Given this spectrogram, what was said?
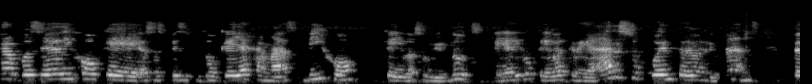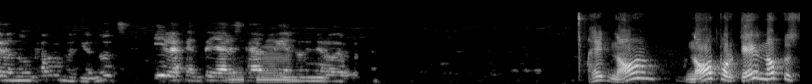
pero pues ella dijo que, o sea, especificó que ella jamás dijo que iba a subir nudes. Ella dijo que iba a crear su cuenta de OnlyFans, pero nunca prometió nudes. Y la gente ya le estaba pidiendo dinero de vuelta. Ay, no, no, ¿por qué? No, pues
